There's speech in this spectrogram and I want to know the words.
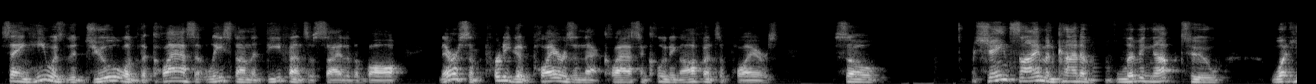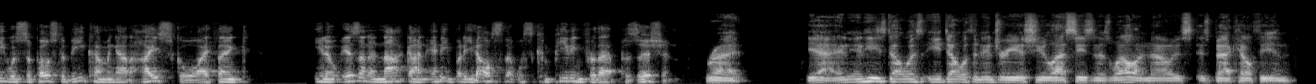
saying he was the jewel of the class, at least on the defensive side of the ball there are some pretty good players in that class, including offensive players. So Shayne Simon kind of living up to what he was supposed to be coming out of high school, I think, you know, isn't a knock on anybody else that was competing for that position. Right. Yeah, and, and he's dealt with he dealt with an injury issue last season as well, and now is is back healthy and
